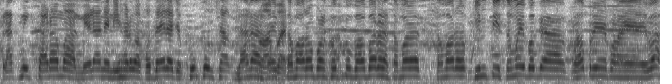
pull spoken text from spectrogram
પ્રાથમિક શાળામાં મેળાને નિહાળવા પધાર્યા છે. ખૂબ ખૂબ સા- ના ના સાહેબ તમારો પણ ખૂબ ખૂબ આભાર અને તમારા તમારો કિંમતી સમય વાપરીને પણ અહીંયા એવા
